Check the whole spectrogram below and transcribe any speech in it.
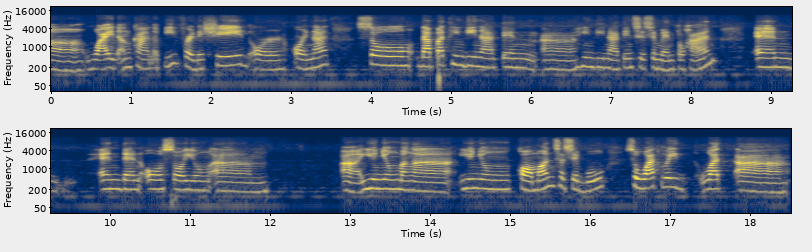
uh, wide ang canopy for the shade or or not so dapat hindi natin uh, hindi natin sisementohan and and then also yung um, uh, yun yung mga yun yung common sa Cebu. So what way what uh,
